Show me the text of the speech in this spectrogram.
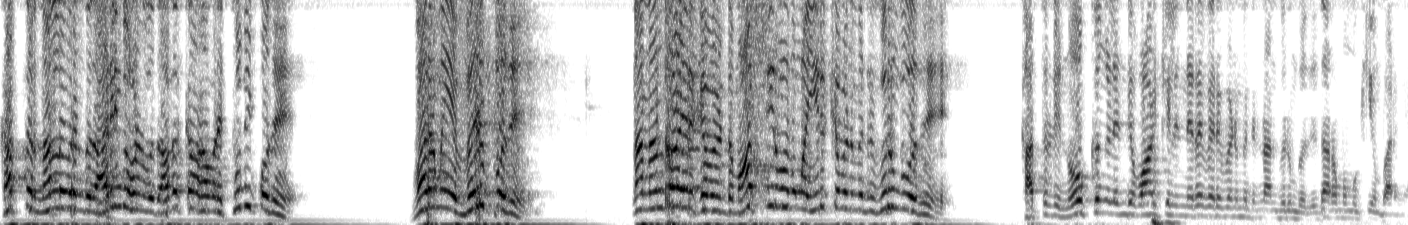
கத்தர் நல்லவர் என்பது அறிந்து கொள்வது அதற்காக அவரை துதிப்பது வறுமையை வெறுப்பது நான் நன்றாக இருக்க வேண்டும் ஆசீர்வாதமா இருக்க வேண்டும் என்று விரும்புவது கத்தருடைய நோக்கங்கள் என்னுடைய வாழ்க்கையில் நிறைவேற வேண்டும் என்று நான் விரும்புவது. இதுதான் ரொம்ப முக்கியம் பாருங்க.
